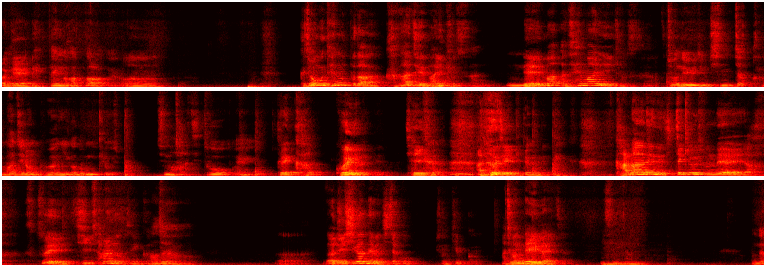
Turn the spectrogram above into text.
오케이 된 것 같더라고요. 어. 그 저분 생각보다 강아지를 많이 키웠어 한 음, 네 마, 한세 마리 키웠어 요 저는 요즘 진짜 강아지랑 고양이가 너무 키우고 싶어요. 진짜. 아, 저 예. 근데 가, 고양이는 안 돼요? 저희가 알러지가 있기 때문에. 강아지는 진짜 키우고 싶은데 아, 숙소에 집 사람이 없으니까. 맞아요. 아, 나중에 시간 되면 진짜 꼭좀 키울 거예요. 아 저는 내일 가야죠. 있으니까 근데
